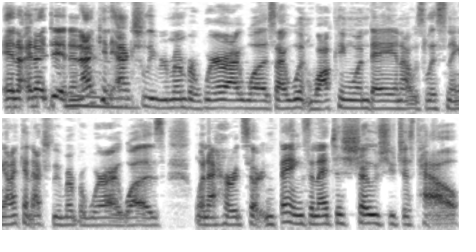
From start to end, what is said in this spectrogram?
And, and I did. And mm. I can mm. actually remember where I was. I went walking one day and I was listening and I can actually remember where I was when I heard certain things. And that just shows you just how,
